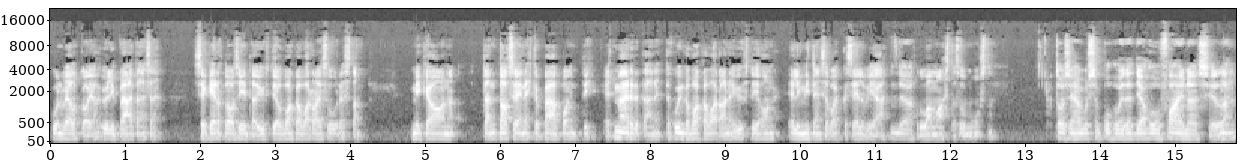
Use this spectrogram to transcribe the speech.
kuin velkoja ylipäätänsä. Se kertoo siitä yhtiön vakavaraisuudesta, mikä on tämän taseen ehkä pääpointti, että määritetään, että kuinka vakavarainen yhtiö on, eli miten se vaikka selviää Joo. lamasta sun muusta. Tosiaan kun sä puhuit, että Yahoo Financeilla mm.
